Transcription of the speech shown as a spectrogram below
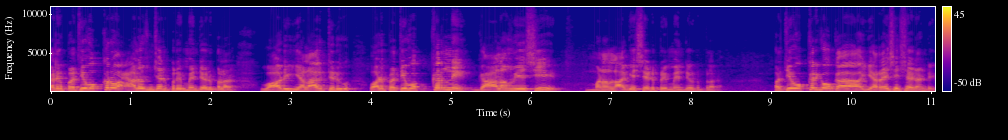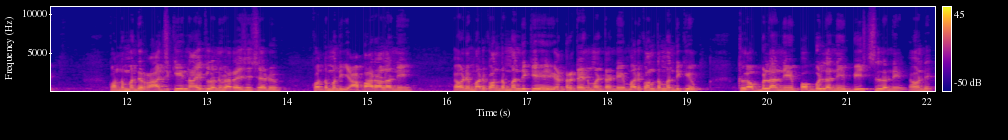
కనుక ప్రతి ఒక్కరూ ఆలోచించాలి ప్రేమైన దేవుడు పిల్లలు వాడు ఎలా తిరుగు వాడు ప్రతి ఒక్కరిని గాలం వేసి మనం లాగేసాడు ప్రేమైన దేవుని పిల్లలు ప్రతి ఒక్కరికి ఒక ఎరేసేసాడండి. కొంతమంది రాజకీయ నాయకులను ఎరేసేసాడు కొంతమంది వ్యాపారాలని ఏమంటే మరికొంతమందికి ఎంటర్టైన్మెంట్ అండి మరికొంతమందికి క్లబ్బులని పబ్బులని బీచ్లని ఏమండి?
